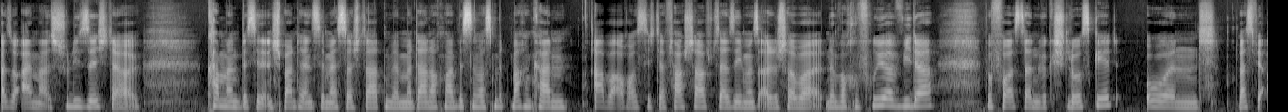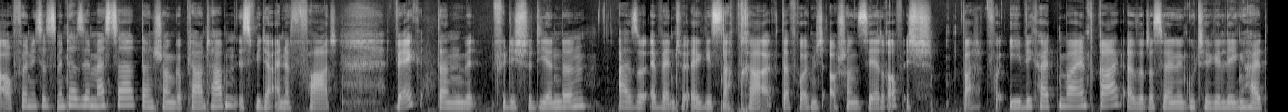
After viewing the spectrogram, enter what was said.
also einmal ist Schulisicht, da kann man ein bisschen entspannter ins Semester starten, wenn man da noch mal ein bisschen was mitmachen kann. Aber auch aus Sicht der Fachschaft, da sehen wir uns alle schon mal eine Woche früher wieder, bevor es dann wirklich losgeht. Und was wir auch für nächstes Wintersemester dann schon geplant haben, ist wieder eine Fahrt weg, dann mit, für die Studierenden. Also eventuell geht es nach Prag. Da freue ich mich auch schon sehr drauf. Ich war vor Ewigkeiten mal in Prag. Also das wäre eine gute Gelegenheit,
